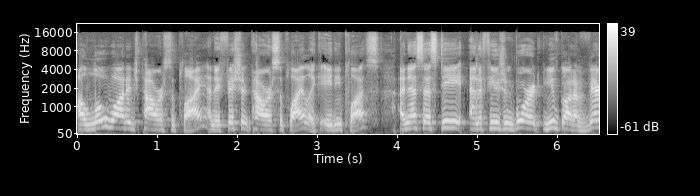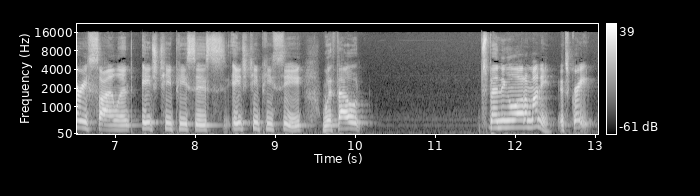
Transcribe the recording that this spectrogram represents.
a low wattage power supply, an efficient power supply like 80 plus, an SSD, and a Fusion board, you've got a very silent HTPC, HTPC without spending a lot of money. It's great.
